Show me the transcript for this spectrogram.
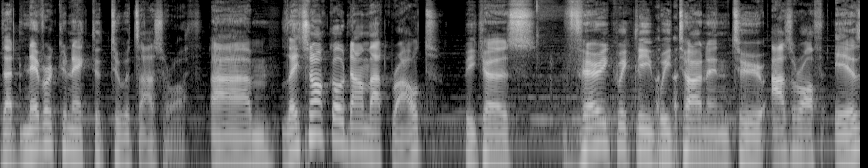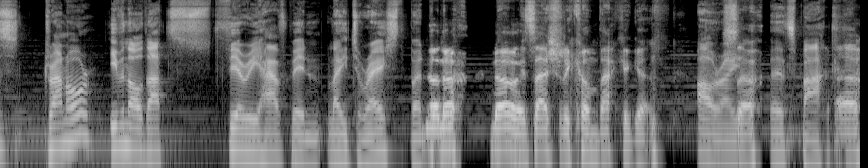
that never connected to its Azeroth. Um, let's not go down that route because very quickly we turn into Azeroth is Draenor, even though that theory have been laid to rest. But no, no, no, it's actually come back again. All right, so it's back. Uh,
